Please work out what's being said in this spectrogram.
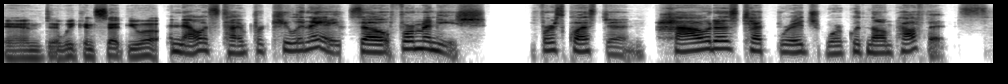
and uh, we can set you up. And now it's time for Q&A. So, for Manish, first question, how does TechBridge work with nonprofits?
